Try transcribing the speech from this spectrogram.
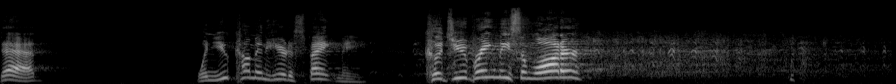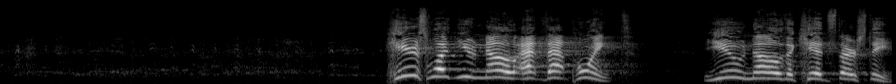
Dad, when you come in here to spank me, could you bring me some water? Here's what you know at that point you know the kid's thirsty.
